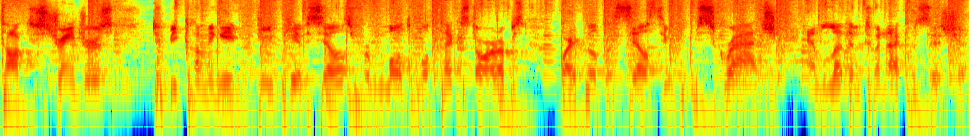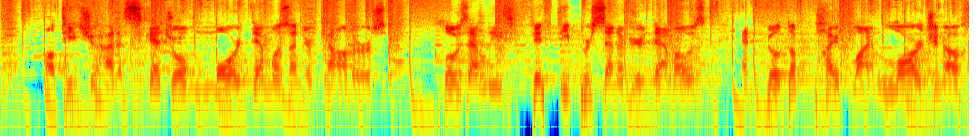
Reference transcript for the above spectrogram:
talk to strangers to becoming a VP of sales for multiple tech startups where I built a sales team from scratch and led them to an acquisition. I'll teach you how to schedule more demos on your calendars, close at least 50% of your demos, and build a pipeline large enough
